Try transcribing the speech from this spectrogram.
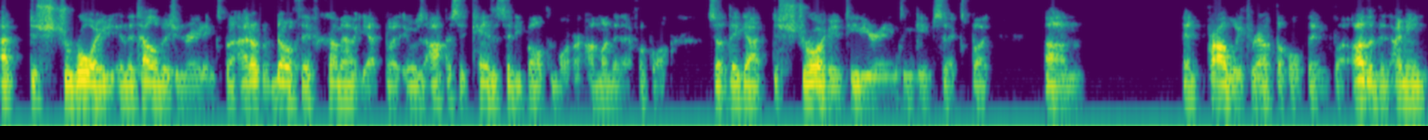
got destroyed in the television ratings, but I don't know if they've come out yet. But it was opposite Kansas City, Baltimore on Monday Night Football, so they got destroyed in TV ratings in Game Six. But um, and probably throughout the whole thing. But other than, I mean,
